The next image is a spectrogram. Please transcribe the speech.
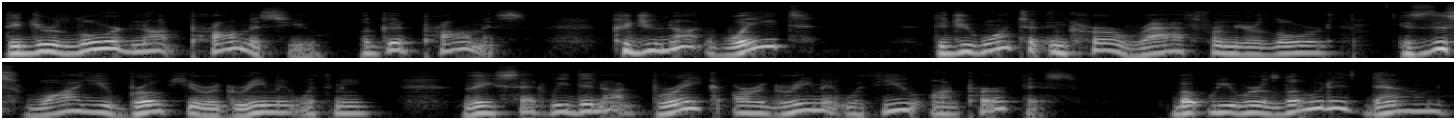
did your Lord not promise you a good promise? Could you not wait? Did you want to incur wrath from your Lord? Is this why you broke your agreement with me? They said, We did not break our agreement with you on purpose, but we were loaded down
